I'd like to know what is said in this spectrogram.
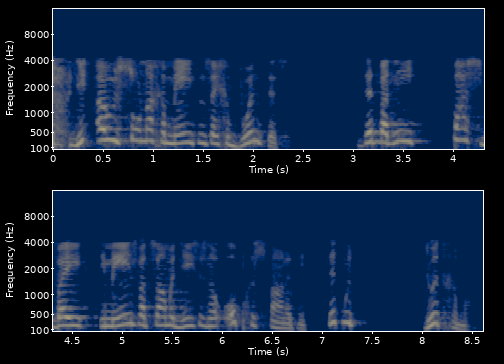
Die ou sondige mens en sy gewoontes. Dit wat nie pas by die mens wat saam met Jesus nou opgestaan het nie. Dit moet doodgemaak.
